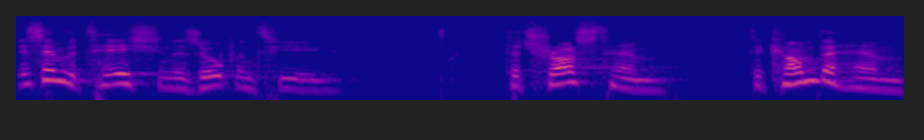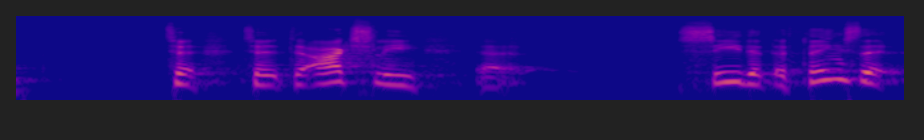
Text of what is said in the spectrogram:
this invitation is open to you to trust Him, to come to Him, to, to, to actually uh, see that the things that,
